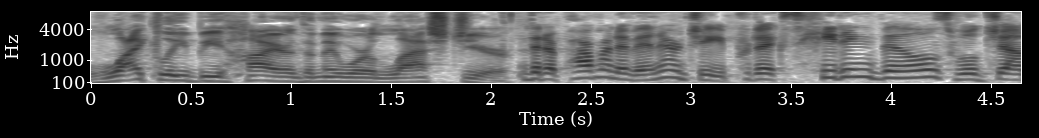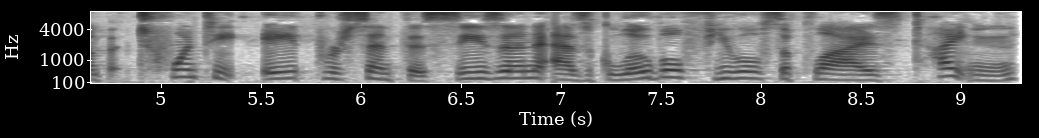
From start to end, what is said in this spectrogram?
likely be higher than they were last year. The Department of Energy predicts heating bills will jump 28% this season as global fuel supplies tighten.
